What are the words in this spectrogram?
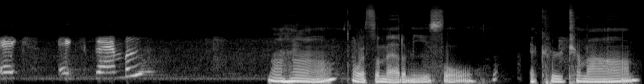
Egg, Uh huh. With the Metamucil accoutrement.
